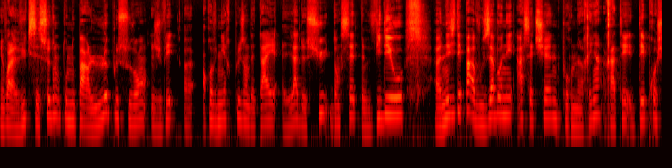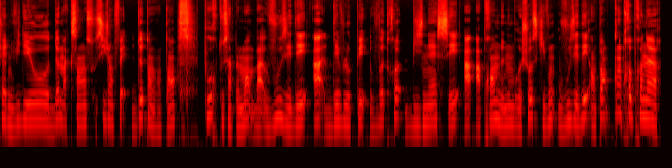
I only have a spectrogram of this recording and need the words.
Mais voilà, vu que c'est ce dont on nous parle le plus souvent, je vais euh, revenir plus en détail là-dessus dans cette vidéo. Euh, n'hésitez pas à vous abonner à cette chaîne pour ne rien rater des prochaines vidéos de Maxence ou si j'en fais de temps en temps pour tout simplement bah, vous aider à développer votre business et à apprendre de nombreuses choses qui vont vous aider en tant qu'entrepreneur.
